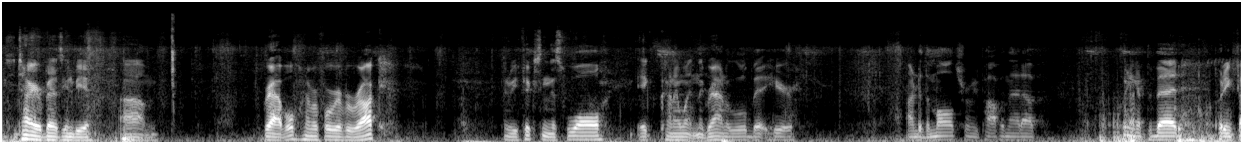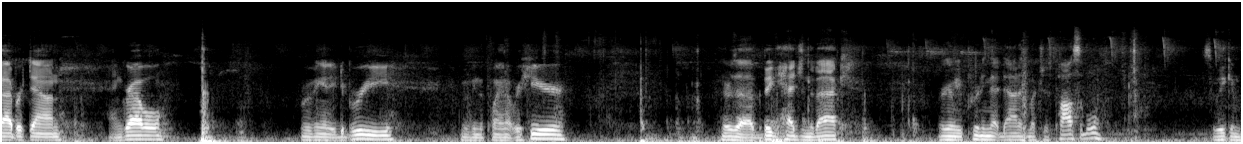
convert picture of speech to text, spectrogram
This entire bed is gonna be a um, gravel, number four river rock. Gonna be fixing this wall. It kind of went in the ground a little bit here under the mulch. We're gonna be popping that up, cleaning up the bed, putting fabric down and gravel, removing any debris, moving the plant over here. There's a big hedge in the back. We're gonna be pruning that down as much as possible so we can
